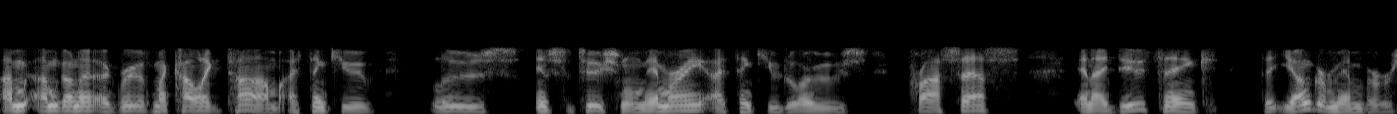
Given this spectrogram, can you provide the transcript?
I'm I'm going to agree with my colleague Tom. I think you lose institutional memory. I think you lose process, and I do think that younger members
